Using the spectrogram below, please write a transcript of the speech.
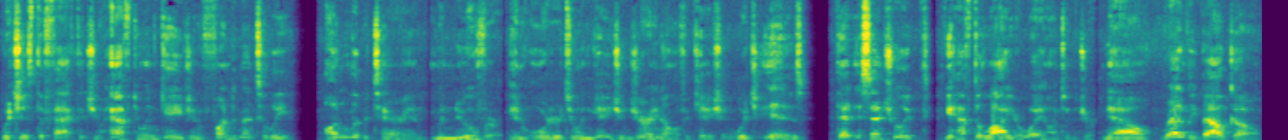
which is the fact that you have to engage in a fundamentally unlibertarian maneuver in order to engage in jury nullification, which is that essentially you have to lie your way onto the jury. Now, Radley Balko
